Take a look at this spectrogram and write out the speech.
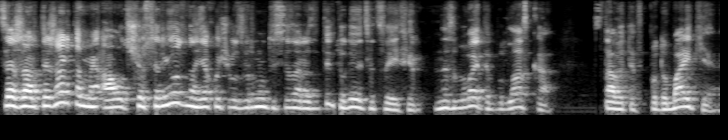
Це жарти жартами. А от що серйозно, я хочу звернутися зараз до тих, хто дивиться цей ефір. Не забувайте, будь ласка, ставити вподобайки.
